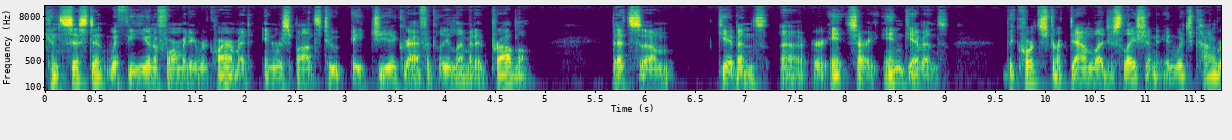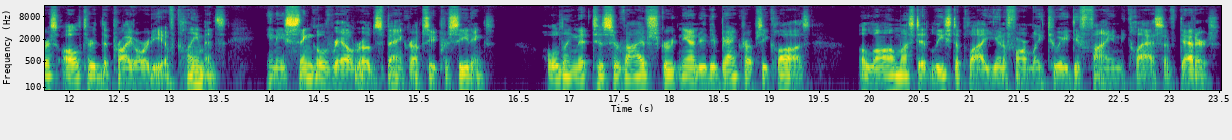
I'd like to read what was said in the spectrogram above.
consistent with the uniformity requirement in response to a geographically limited problem. That's um, Gibbons, uh, or in, sorry, in Gibbons, the court struck down legislation in which Congress altered the priority of claimants in a single railroad's bankruptcy proceedings, holding that to survive scrutiny under the bankruptcy clause, a law must at least apply uniformly to a defined class of debtors.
